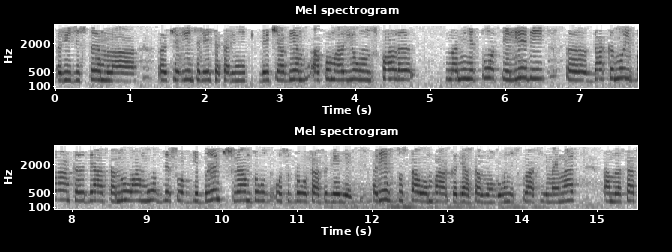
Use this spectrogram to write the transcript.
registrăm la uh, cerințele astea care ne... Deci avem, acum eu în școală la mine toți elevii, uh, dacă nu-i bancă de asta, nu am 88 de bănci și am 126 de elevi. Restul stau în bancă de asta lungă, unii sunt clasele mai mari, am lăsat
